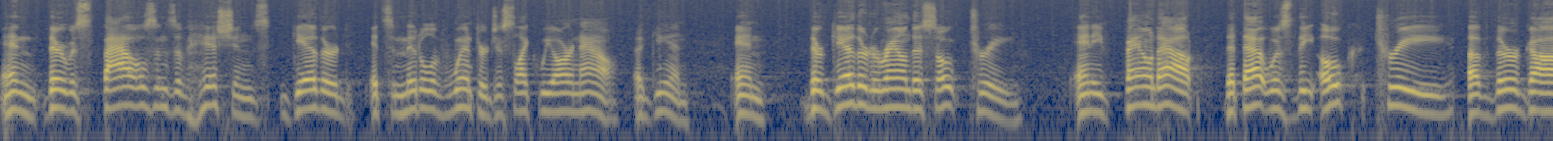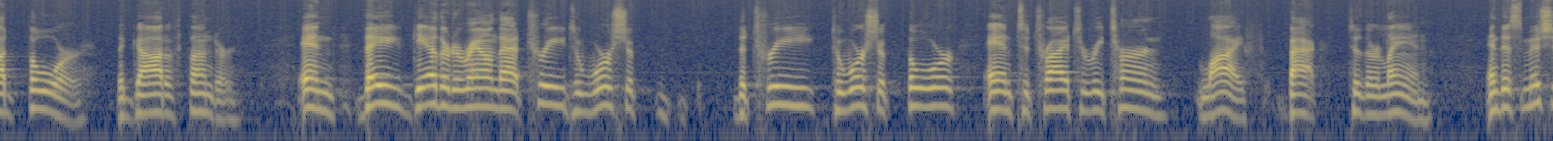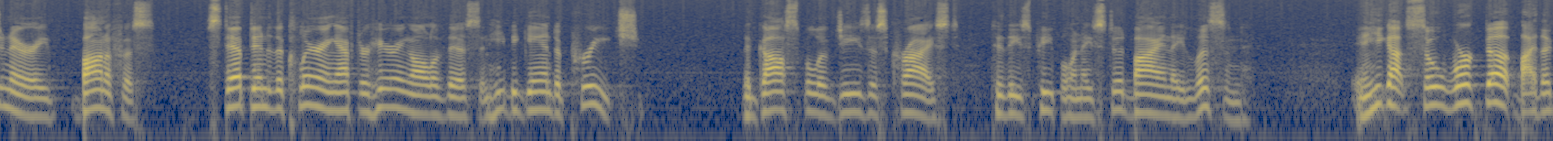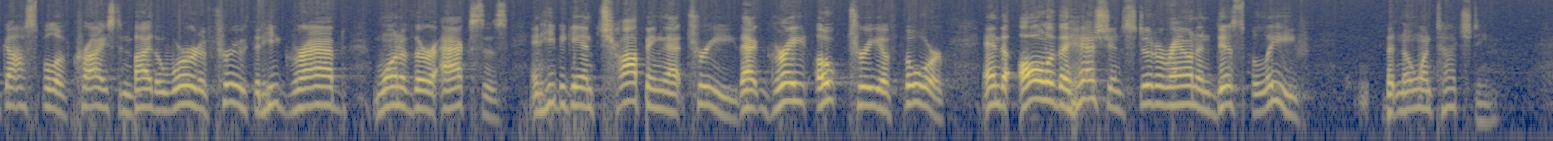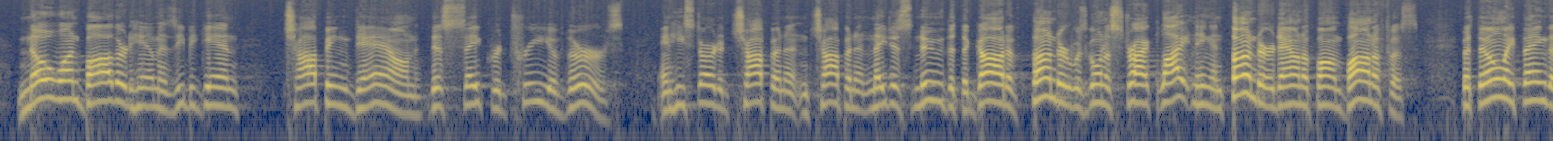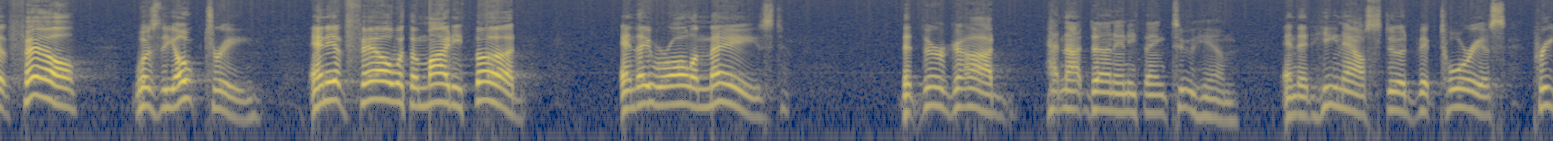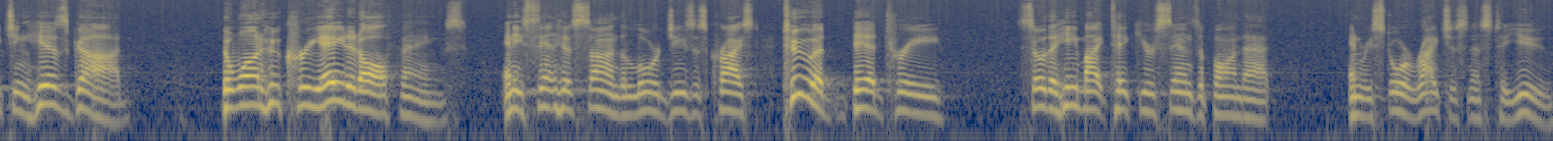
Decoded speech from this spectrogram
And there was thousands of Hessians gathered. It's the middle of winter, just like we are now, again. And they're gathered around this oak tree. And he found out that that was the oak tree of their god Thor the God of thunder. And they gathered around that tree to worship the tree, to worship Thor, and to try to return life back to their land. And this missionary, Boniface, stepped into the clearing after hearing all of this, and he began to preach the gospel of Jesus Christ to these people. And they stood by and they listened. And he got so worked up by the gospel of Christ and by the word of truth that he grabbed one of their axes and he began chopping that tree, that great oak tree of Thor. And the, all of the Hessians stood around in disbelief, but no one touched him. No one bothered him as he began chopping down this sacred tree of theirs and he started chopping it and chopping it, and they just knew that the God of thunder was going to strike lightning and thunder down upon Boniface. But the only thing that fell was the oak tree, and it fell with a mighty thud. And they were all amazed that their God had not done anything to him, and that he now stood victorious, preaching his God, the one who created all things and he sent his son, the Lord Jesus Christ, to a dead tree so that he might take your sins upon that and restore righteousness to you.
